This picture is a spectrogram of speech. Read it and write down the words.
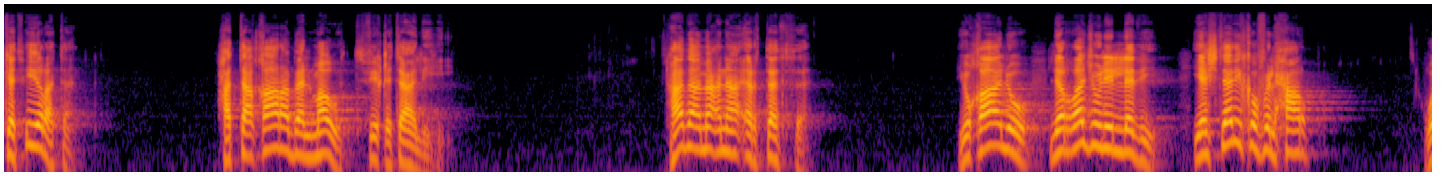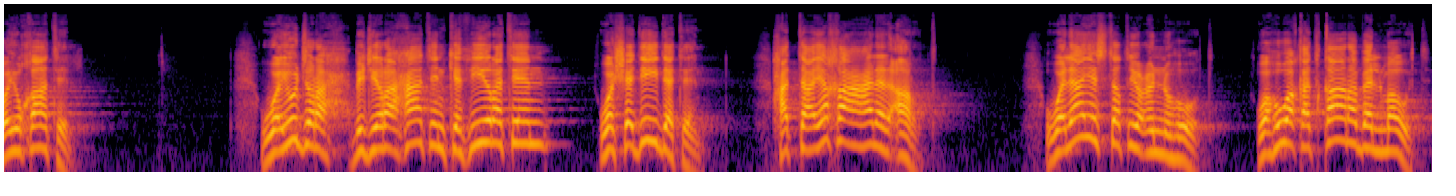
كثيرة حتى قارب الموت في قتاله. هذا معنى ارتث. يقال للرجل الذي يشترك في الحرب ويقاتل ويجرح بجراحات كثيرة وشديدة حتى يقع على الأرض ولا يستطيع النهوض وهو قد قارب الموت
